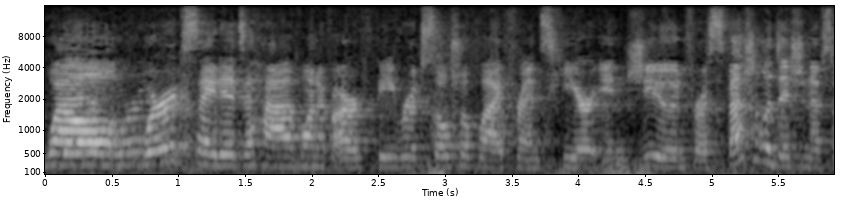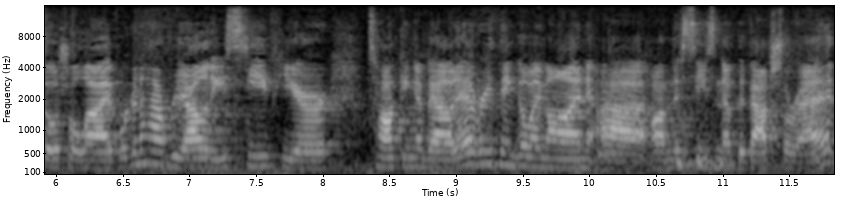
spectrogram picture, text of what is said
Well, we're excited to have one of our favorite Social Fly friends here in June for a special edition of Social Live. We're going to have Reality Steve here talking about everything going on uh, on this season of The Bachelorette.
